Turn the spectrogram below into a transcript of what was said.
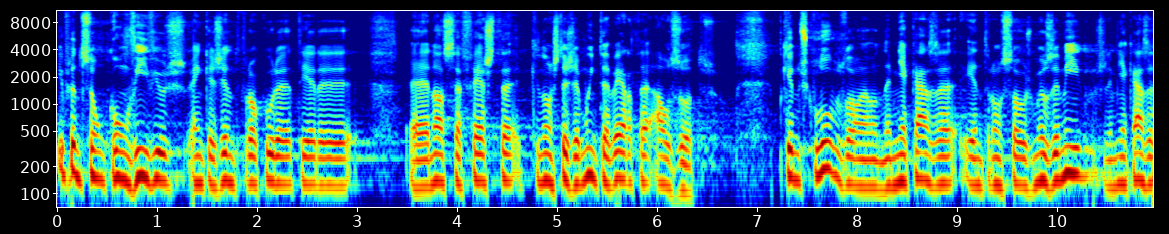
e portanto são convívios em que a gente procura ter eh, a nossa festa que não esteja muito aberta aos outros. Pequenos clubes, ou na minha casa entram só os meus amigos, na minha casa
